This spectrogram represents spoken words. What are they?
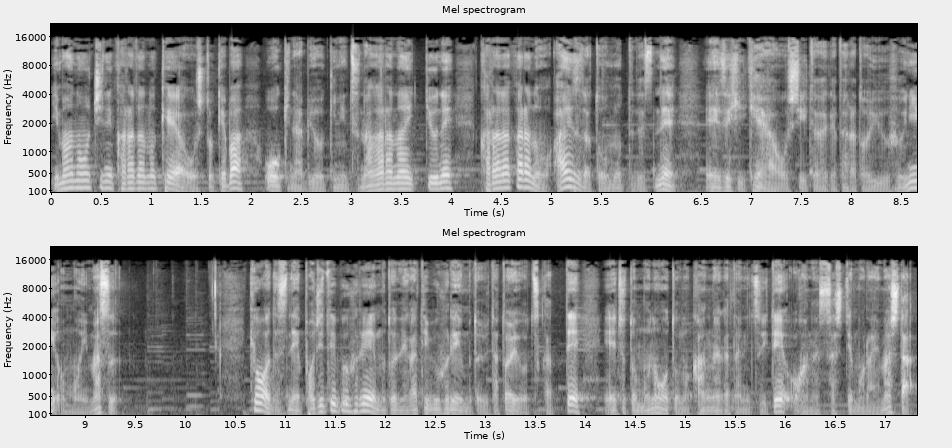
今のうちに体のケアをしとけば大きな病気につながらないっていうね体からの合図だと思ってですね、えー、ぜひケアをしていただけたらというふうに思います。今日はですね、ポジティブフレームとネガティブフレームという例えを使って、えー、ちょっと物事の考え方についてお話しさせてもらいました。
